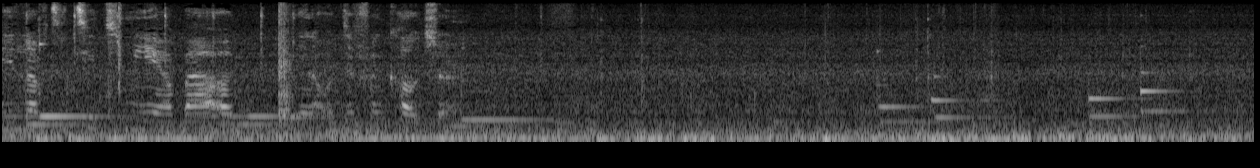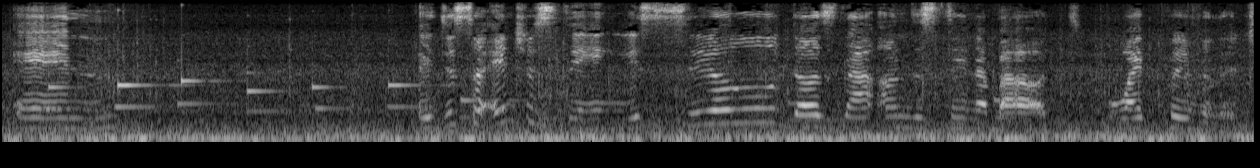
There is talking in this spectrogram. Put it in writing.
He loves to teach me about, you know, different culture. Interesting. He still does not understand about white privilege.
